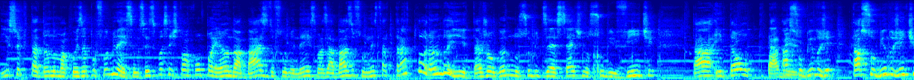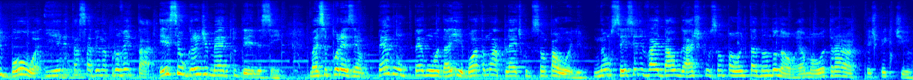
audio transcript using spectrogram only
Isso é que tá dando uma coisa pro Fluminense. Não sei se vocês estão acompanhando a base do Fluminense, mas a base do Fluminense tá tratorando aí. Tá jogando no sub-17, no sub-20, Tá? Então, tá, tá subindo, tá subindo gente boa e ele tá sabendo aproveitar. Esse é o grande mérito dele, assim. Mas se, por exemplo, pega um, pega um Odaí, bota no Atlético do São Paulo. Não sei se ele vai dar o gás que o São Paulo tá dando, não. É uma outra perspectiva.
